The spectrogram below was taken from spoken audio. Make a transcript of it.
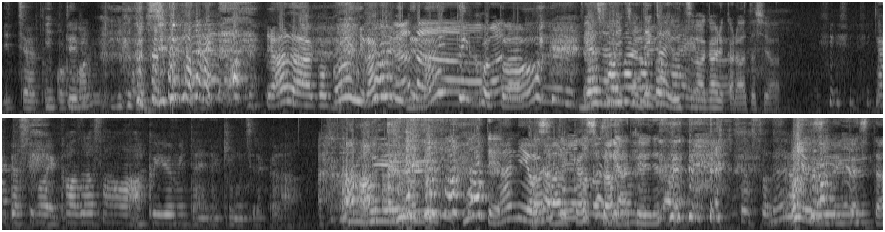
ういっちゃうところもあるかもしれない。やだ心開かれてないってこと？めちゃめちゃでかい器があるから私は。なんかすごい川面さんは悪友みたいな気持ちだから。なんて。何をしでかした？悪友ですか？そうそう何をしそうでかした？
